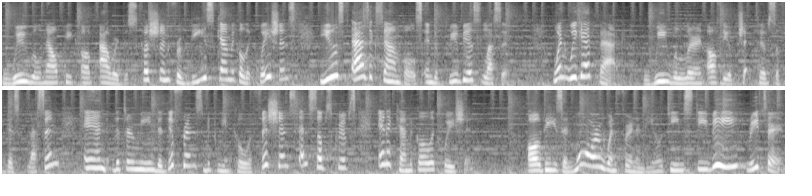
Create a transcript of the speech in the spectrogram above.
We will now pick up our discussion from these chemical equations used as examples in the previous lesson. When we get back, we will learn of the objectives of this lesson and determine the difference between coefficients and subscripts in a chemical equation. All these and more when Fernandino Teens TV return.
